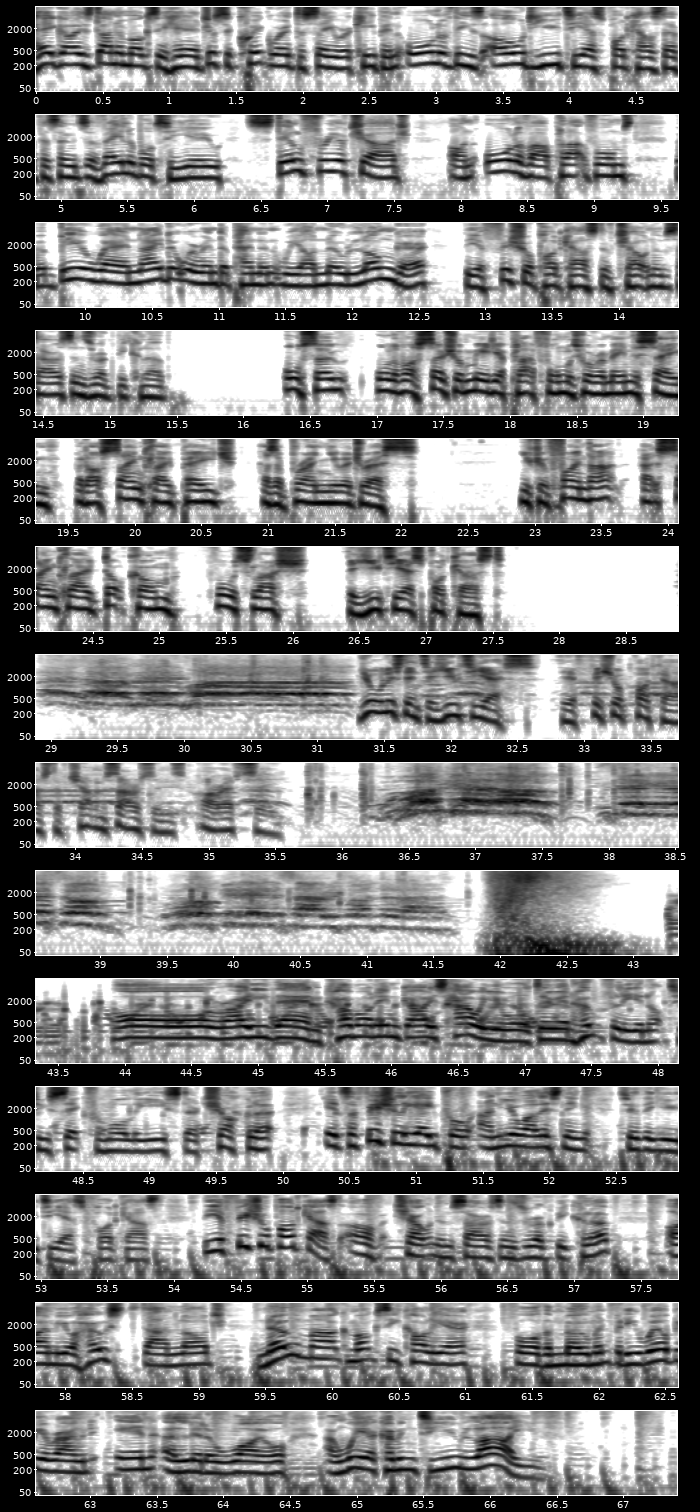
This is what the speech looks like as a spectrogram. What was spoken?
Hey guys, Dan and Moxie here. Just a quick word to say we're keeping all of these old UTS podcast episodes available to you, still free of charge, on all of our platforms. But be aware now that we're independent, we are no longer the official podcast of Cheltenham Saracens Rugby Club. Also, all of our social media platforms will remain the same, but our SoundCloud page has a brand new address. You can find that at soundcloud.com forward slash the UTS podcast. You're listening to UTS, the official podcast of Cheltenham Saracens RFC. Alrighty then, come on in, guys. How are you all doing? Hopefully, you're not too sick from all the Easter chocolate. It's officially April, and you are listening to the UTS podcast, the official podcast of Cheltenham Saracens Rugby Club. I'm your host, Dan Lodge. No Mark Moxie Collier for the moment, but he will be around in a little while, and we are coming to you live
